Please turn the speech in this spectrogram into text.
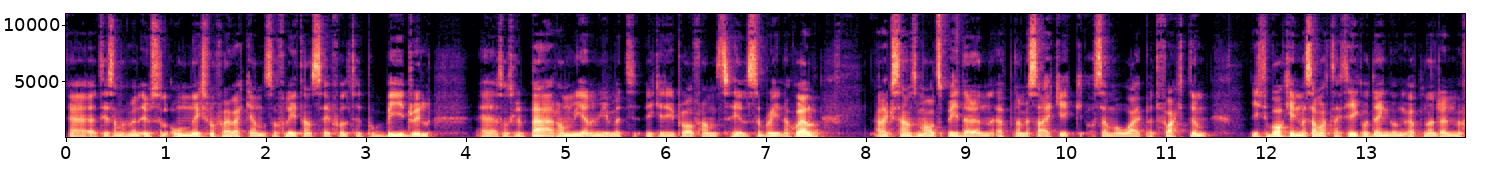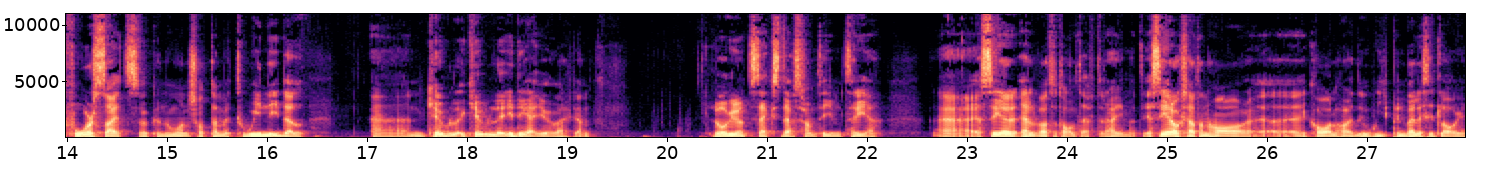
Eh, tillsammans med en usel Onyx från förra veckan så förlitade han sig fullt ut på Beedrill. Eh, som skulle bära honom genom gymmet, vilket gick bra fram till Sabrina själv. Alexander som outspeedaren öppnade med psychic och sen var wipe ett faktum. Gick tillbaka in med samma taktik och den gången öppnade den med foresight så kunde one-shotta med twin needle. En kul, kul idé ju verkligen. Låg runt 6 defs fram till gym 3. Eh, jag ser 11 totalt efter det här gymmet. Jag ser också att han har, eh, Karl har ett weeping bell i sitt lag.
